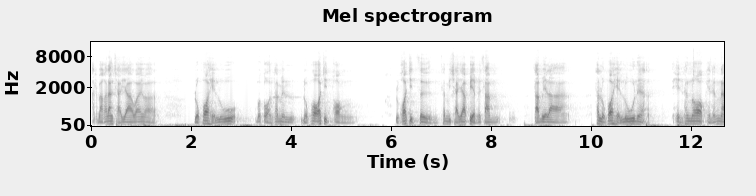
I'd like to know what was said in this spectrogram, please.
อาตมาก็ตั้งฉายาไว้ว่า หลวงพ่อเห็นรู้เมื่อก่อนท่านเป็นหลวงพ่อออสจิตพอง หลวงพ่อจิตตื่นถ้ามีฉายาเปลี่ยนไปตามตามเวลา ถ้าหลวงพ่อเห็นรู้เนี่ย เห็นทั้งนอกเห็นทั้งใน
